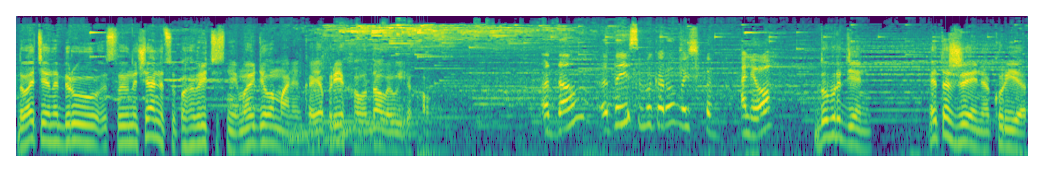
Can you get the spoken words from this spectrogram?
Давайте я наберу свою начальницу, поговорите с ней. Мое дело маленькое. Я приехал, отдал и уехал. Отдал? Это если бы коробочка. Алло? Добрый день. Это Женя, курьер.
